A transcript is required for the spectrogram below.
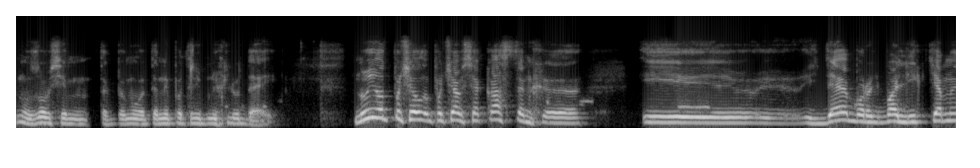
ну, зовсім, так би мовити, непотрібних людей. Ну і от почав, почався кастинг. Е, і йде боротьба ліктями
